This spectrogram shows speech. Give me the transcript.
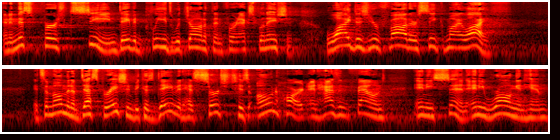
And in this first scene, David pleads with Jonathan for an explanation. Why does your father seek my life? It's a moment of desperation because David has searched his own heart and hasn't found any sin, any wrong in him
